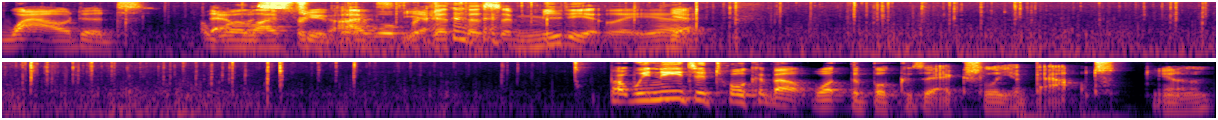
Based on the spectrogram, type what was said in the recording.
wow did that well, was I, stupid. I will Yeah. forget this immediately. Yeah. Yeah. But we need to talk about what the book is actually about, you know,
